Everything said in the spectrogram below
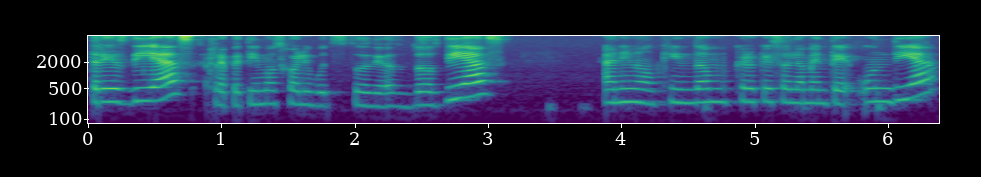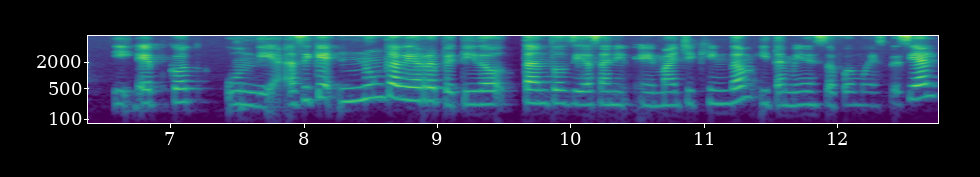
tres días, repetimos Hollywood Studios dos días, Animal Kingdom creo que solamente un día y Epcot un día. Así que nunca había repetido tantos días en Magic Kingdom y también esto fue muy especial.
